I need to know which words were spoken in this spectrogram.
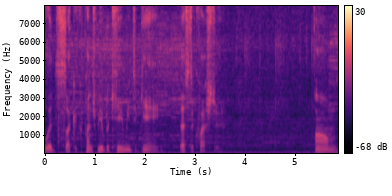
Would Sucker Punch be able to carry me to game? That's the question. Um,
